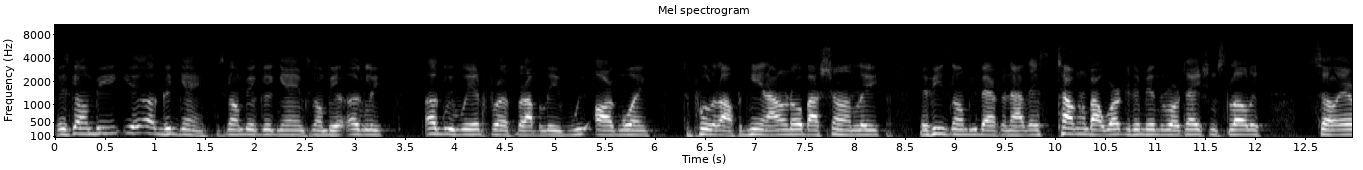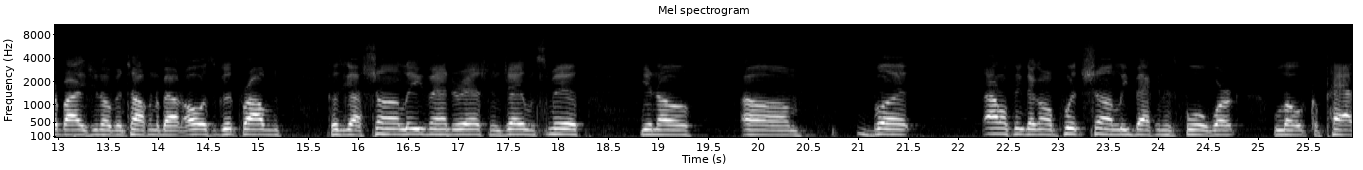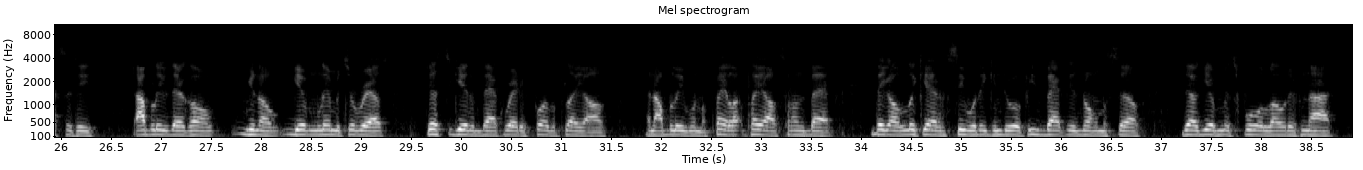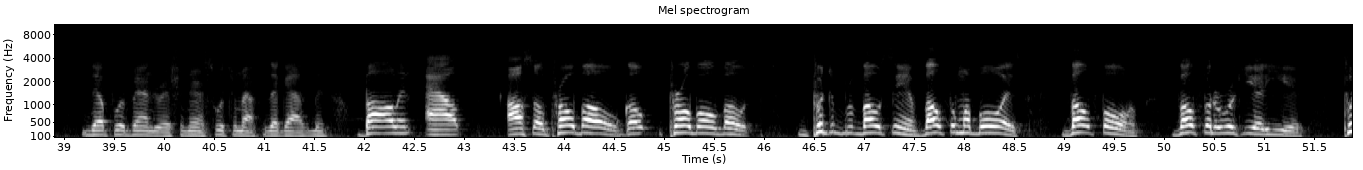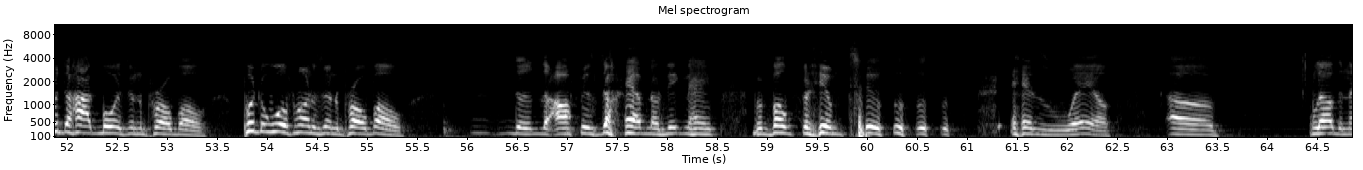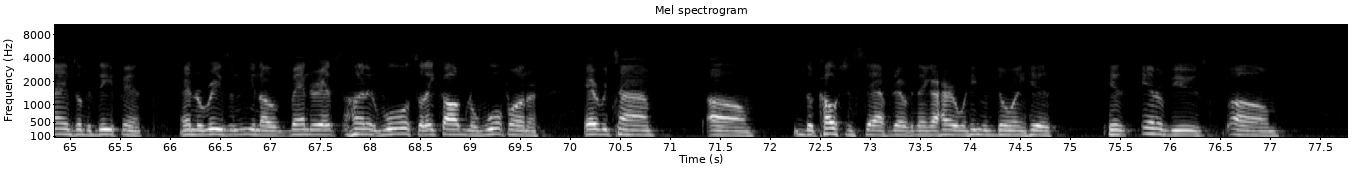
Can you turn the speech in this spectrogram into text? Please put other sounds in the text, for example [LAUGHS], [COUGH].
it's gonna be a good game. It's gonna be a good game. It's gonna be an ugly, ugly win for us, but I believe we are going to pull it off. Again, I don't know about Sean Lee if he's gonna be back or not. They're talking about working him in the rotation slowly. So everybody's, you know, been talking about, oh, it's a good problem because you got Sean Lee, Vander Esch, and Jaylon Smith, you know. Um, but I don't think they're going to put Sean Lee back in his full workload capacity. I believe they're going to, you know, give him limited reps just to get him back ready for the playoffs. And I believe when the play- playoffs comes back, they're going to look at him, see what he can do. If he's back to his normal self, they'll give him his full load. If not, they'll put Vander Esch in there and switch him out because that guy's been balling out. Also, Pro Bowl, go Pro Bowl votes. Put the votes in. Vote for my boys. Vote for them. Vote for the Rookie of the Year. Put the Hot Boys in the Pro Bowl. Put the Wolf Hunters in the Pro Bowl. The the offense [LAUGHS] don't have no nicknames, but vote for them too [LAUGHS] as well. Uh, love the names of the defense and the reason you know Vander Esch hunted wolves, so they called him the Wolf Hunter every time. Um, the coaching staff and everything. I heard when he was doing his his interviews um,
